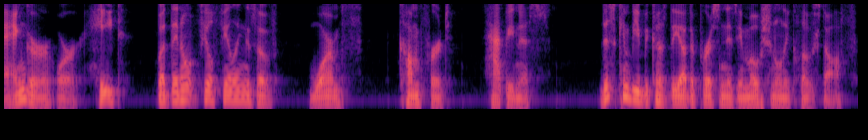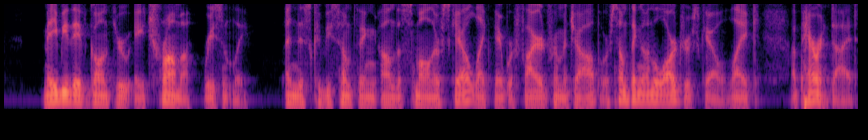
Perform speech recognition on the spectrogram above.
anger or hate, but they don't feel feelings of warmth, comfort, happiness. This can be because the other person is emotionally closed off. Maybe they've gone through a trauma recently, and this could be something on the smaller scale, like they were fired from a job, or something on a larger scale, like a parent died.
